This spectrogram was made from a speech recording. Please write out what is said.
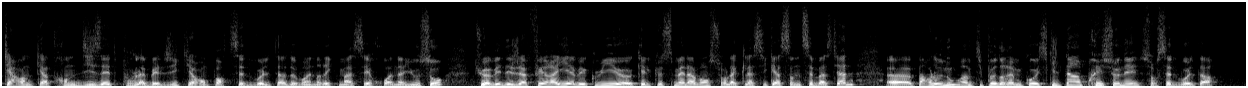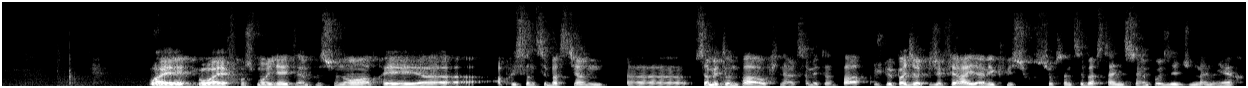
44 ans de disette pour la Belgique, qui remporte cette Volta devant Enric Mas et Juan Ayuso. Tu avais déjà ferraillé avec lui euh, quelques semaines avant sur la Classica San Sebastian. Euh, parle-nous un petit peu de Remco. Est-ce qu'il t'a impressionné sur cette Vuelta? Ouais, ouais, franchement, il a été impressionnant. Après, euh, après San Sebastian, ça m'étonne pas au final, ça m'étonne pas. Je vais pas dire que j'ai ferraillé avec lui sur, sur San Sebastian. Il s'est imposé d'une manière.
